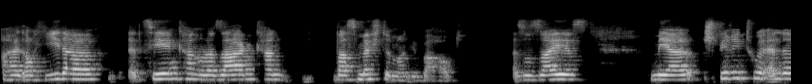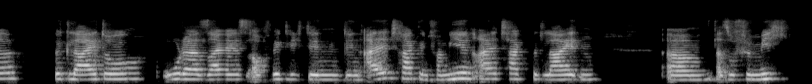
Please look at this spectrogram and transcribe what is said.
halt auch jeder erzählen kann oder sagen kann, was möchte man überhaupt. Also sei es mehr spirituelle Begleitung oder sei es auch wirklich den, den Alltag, den Familienalltag begleiten. Ähm, also für mich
